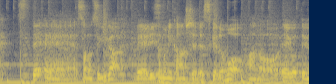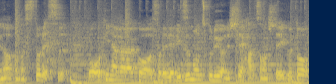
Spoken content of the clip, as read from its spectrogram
い。で、えーその次が、えーリズムに関してですけどもあの英語っていうのはこのストレスを置きながらこうそれでリズムを作るようにして発音していくと、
